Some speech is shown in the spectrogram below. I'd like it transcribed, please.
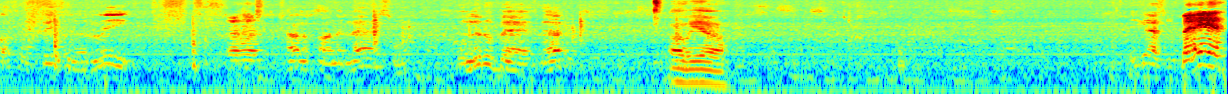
caught some fish in the lake. Uh-huh. Trying to find the last one. The little bass, that. Oh yeah. You got some bad.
